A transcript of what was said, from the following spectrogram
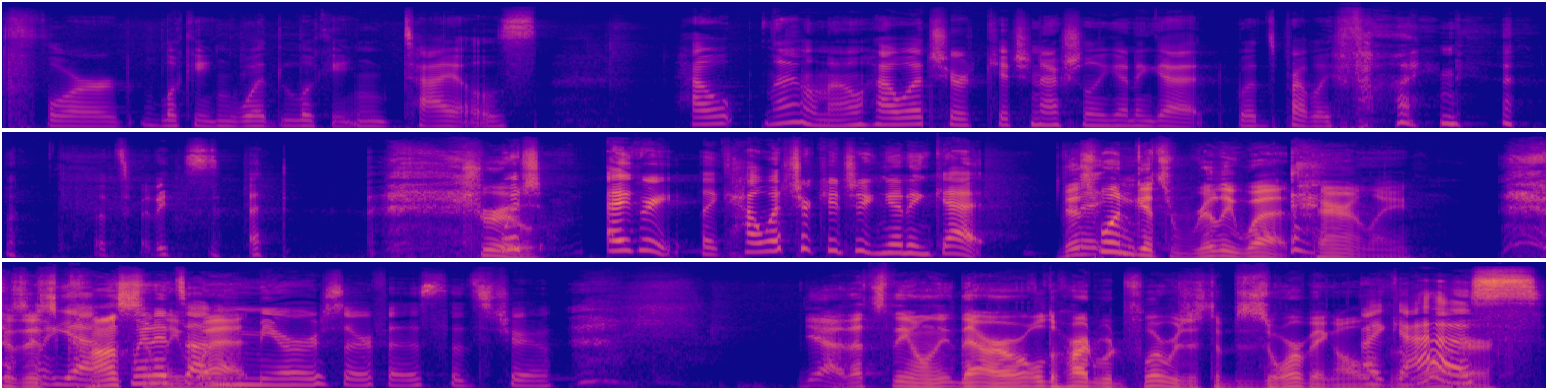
floor looking wood looking tiles. How I don't know how what's your kitchen actually going to get? Wood's probably fine. That's what he said. True. Which I agree. Like how what's your kitchen going to get? this that one you- gets really wet apparently because it's yeah, constantly when it's wet. a mirror surface. That's true. yeah, that's the only. That our old hardwood floor was just absorbing all I of the water. I guess,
